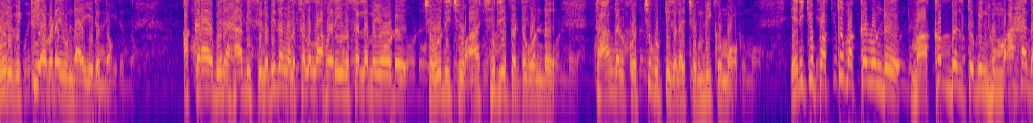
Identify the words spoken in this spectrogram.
ഒരു വ്യക്തി അവിടെ ഉണ്ടായിരുന്നു. അക്രാബിന് ഹാബിസ് നബിതങ്ങൾ സല്ലല്ലാഹു അലൈ വസല്ലമയോട് ചോദിച്ചു ആശ്ചര്യപ്പെട്ടുകൊണ്ട് താങ്കൾ കൊച്ചുകുട്ടികളെ ചുംബിക്കുമോ? എനിക്ക് പത്ത് മക്കളുണ്ട്. അഹദ.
